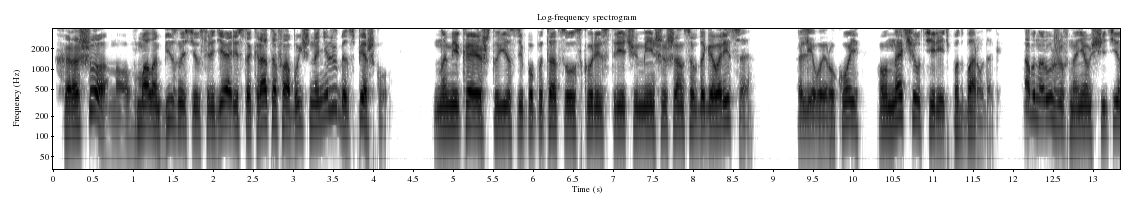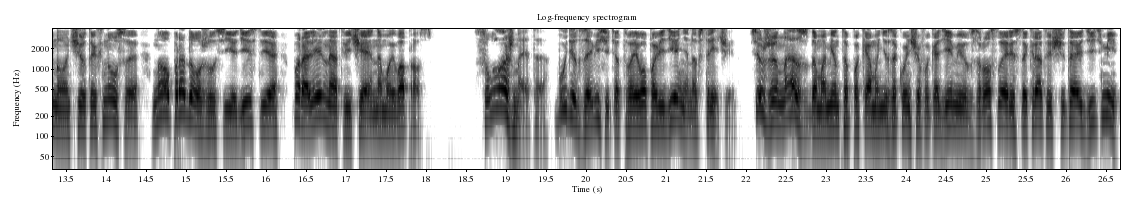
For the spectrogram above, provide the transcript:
Хорошо, но в малом бизнесе в среде аристократов обычно не любят спешку. Намекая, что если попытаться ускорить встречу, меньше шансов договориться? Левой рукой он начал тереть подбородок. Обнаружив на нем щетину, он чертыхнулся, но продолжил сие действие, параллельно отвечая на мой вопрос. «Сложно это. Будет зависеть от твоего поведения на встрече. Все же нас, до момента, пока мы не закончив академию, взрослые аристократы считают детьми.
